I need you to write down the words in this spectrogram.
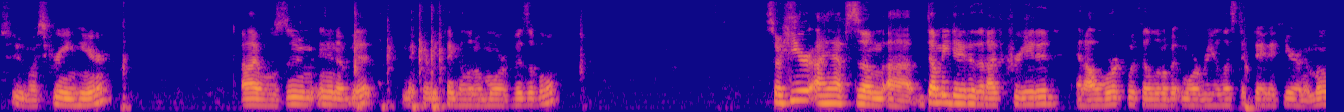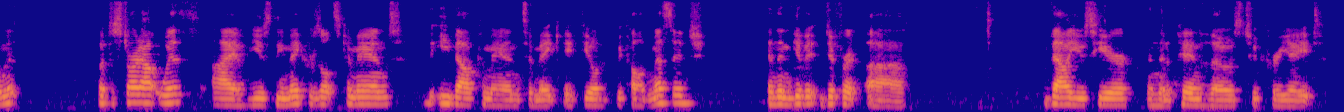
to my screen here. I will zoom in a bit, make everything a little more visible. So here I have some uh, dummy data that I've created, and I'll work with a little bit more realistic data here in a moment. But to start out with, I've used the make results command, the eval command to make a field we called message, and then give it different uh, values here, and then append those to create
